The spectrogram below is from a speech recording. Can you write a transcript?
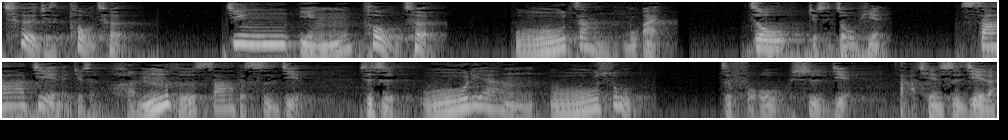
彻就是透彻，晶莹透彻，无障无碍。周就是周遍。沙界呢，就是恒河沙的世界，是指无量无数之佛世界，大千世界了。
